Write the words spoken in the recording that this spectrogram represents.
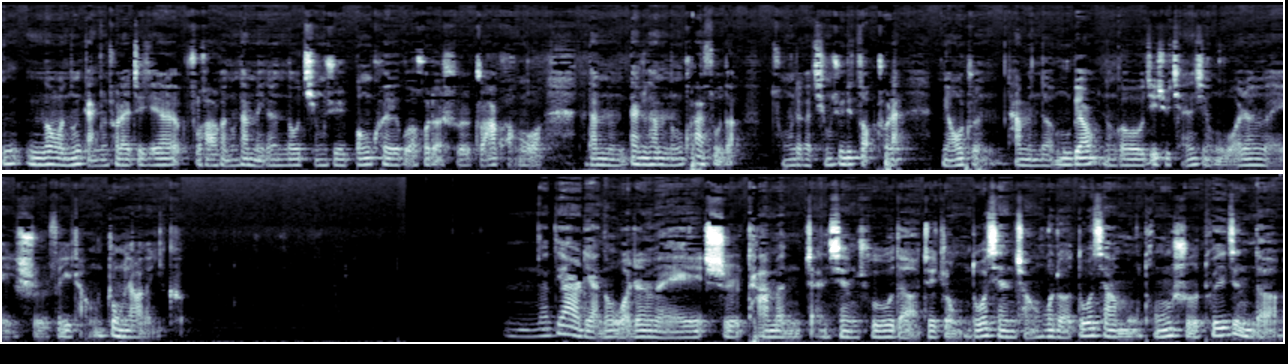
嗯，那我能感觉出来，这些富豪可能他每个人都情绪崩溃过，或者是抓狂过，他们但是他们能快速的从这个情绪里走出来，瞄准他们的目标，能够继续前行，我认为是非常重要的一课。嗯，那第二点呢？我认为是他们展现出的这种多线程或者多项目同时推进的，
